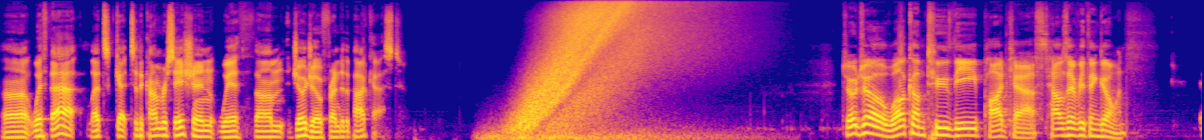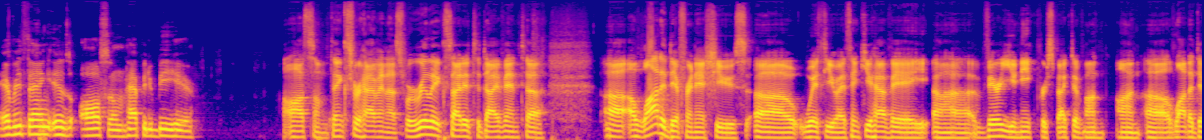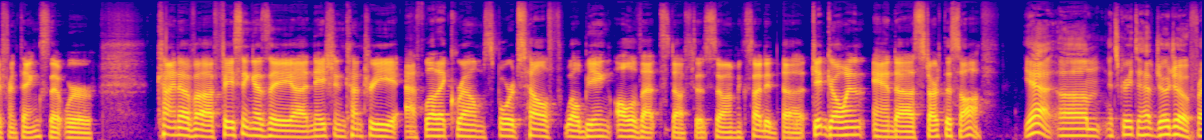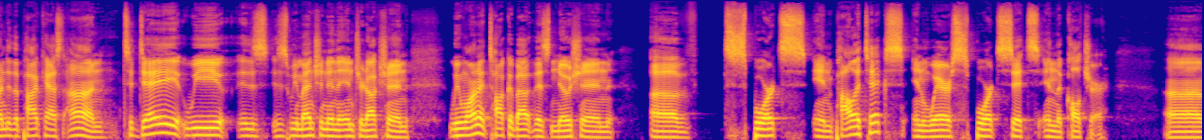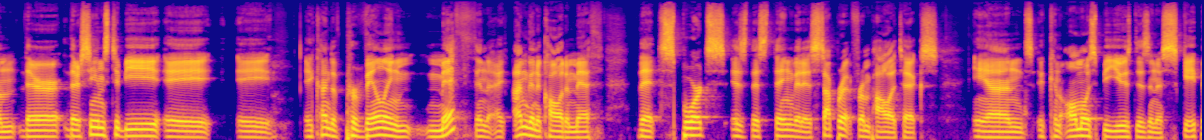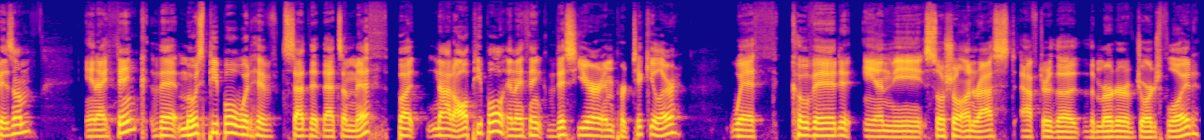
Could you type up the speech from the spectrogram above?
uh, with that, let's get to the conversation with um, JoJo, friend of the podcast. Jojo, welcome to the podcast. How's everything going? Everything is awesome. Happy to be here. Awesome. Thanks for having us. We're really excited to dive into uh, a lot of different issues uh, with you. I think you have a uh, very unique perspective on on a lot of different things that we're kind of uh, facing as a uh, nation, country, athletic realm, sports, health, well being, all of that stuff. So I'm excited to get going and uh, start this off. Yeah, um, it's great to have JoJo, friend of the podcast, on today. We is as we mentioned in the introduction, we want to talk about this notion of sports in politics and where sports sits in the culture. Um, there there seems to be a a a kind of prevailing myth, and I, I'm going to call it a myth that sports is this thing that is separate from politics, and it can almost be used as an escapism. And I think that most people would have said that that's a myth, but not all people. And I think this year in particular, with COVID and the social unrest after the the murder of George Floyd,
